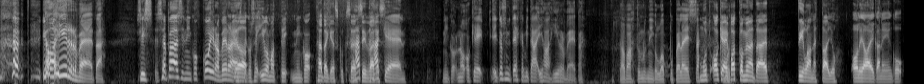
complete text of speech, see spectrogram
Ihan hirveetä! Siis se pääsi niinku koira veräjästä, Joo. kun se ilmoitti niinku Hätäkeskukseen hä- siinä välissä. häkeen. Niinku, no okei, ei tos nyt ehkä mitään ihan hirveetä tapahtunut niinku loppupeleissä. Mutta okei, Mut- pakko myöntää, että tilannetaju oli aika niinku,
